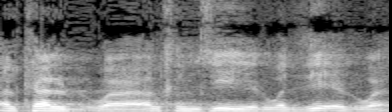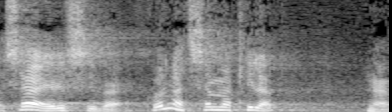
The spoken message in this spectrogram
الكلب والخنزير والذئب وسائر السباع كلها تسمى كلاب. نعم.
